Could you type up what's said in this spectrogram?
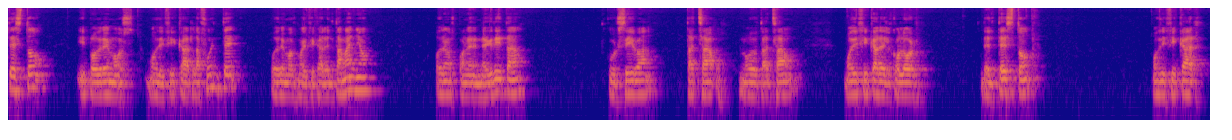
texto y podremos modificar la fuente, podremos modificar el tamaño, podremos poner negrita, cursiva, tachado, modo tachado, modificar el color del texto, modificar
